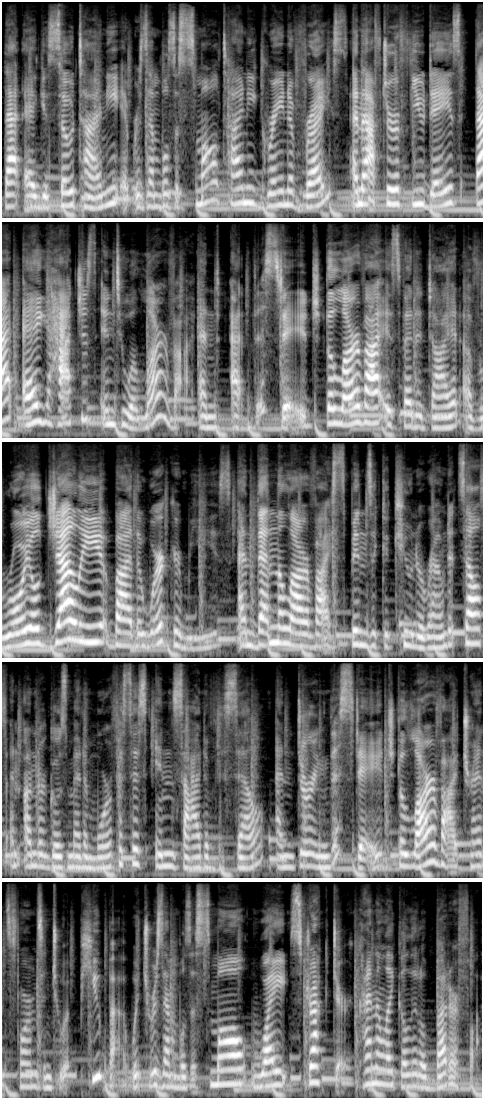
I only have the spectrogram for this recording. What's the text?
That egg is so tiny it resembles a small tiny grain of rice, and after a few days, that egg hatches into a larva. And at this stage, the larva is fed a diet of royal jelly by the worker bees, and then the larva spins a cocoon around itself and undergoes metamorphosis inside of the cell. And during this stage, the larva transforms into a pupa, which resembles a small white structure, kind of like a little butterfly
